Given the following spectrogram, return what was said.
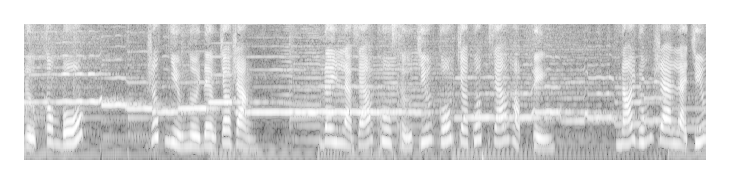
được công bố, Rất nhiều người đều cho rằng Đây là giáo khu sự chiếu cố cho quốc giáo học viện. Nói đúng ra là chiếu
